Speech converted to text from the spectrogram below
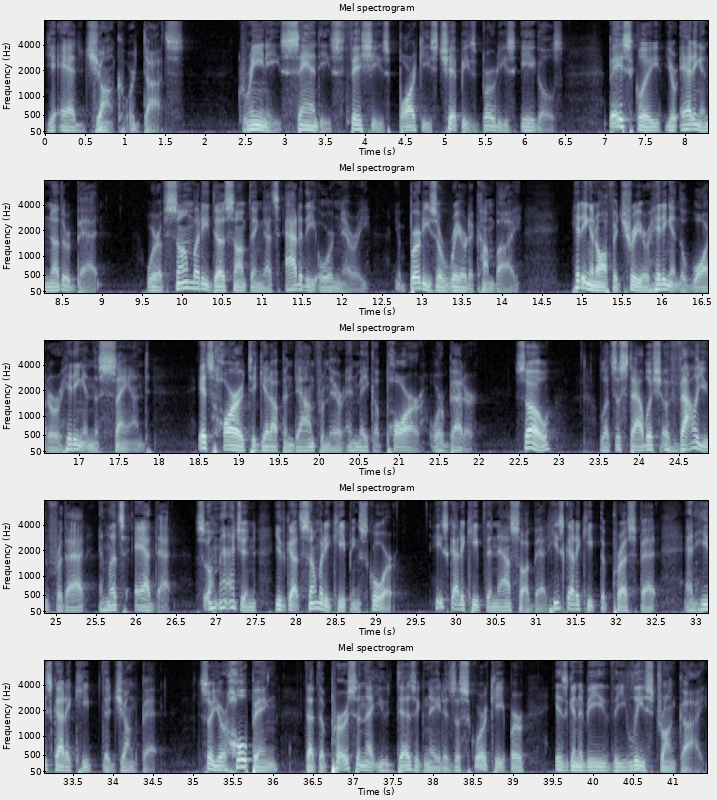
You add junk or dots greenies, sandies, fishies, barkies, chippies, birdies, eagles. Basically, you're adding another bet where if somebody does something that's out of the ordinary, you know, birdies are rare to come by. Hitting it off a tree or hitting it in the water or hitting it in the sand, it's hard to get up and down from there and make a par or better. So, let's establish a value for that and let's add that. So imagine you've got somebody keeping score. He's got to keep the Nassau bet, he's got to keep the press bet, and he's got to keep the junk bet. So you're hoping that the person that you designate as a scorekeeper is going to be the least drunk guy.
